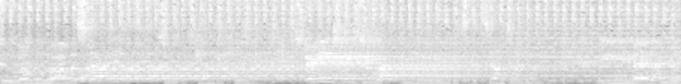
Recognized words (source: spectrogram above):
Strange things do happen here. It's the time to leave. If we met, I.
